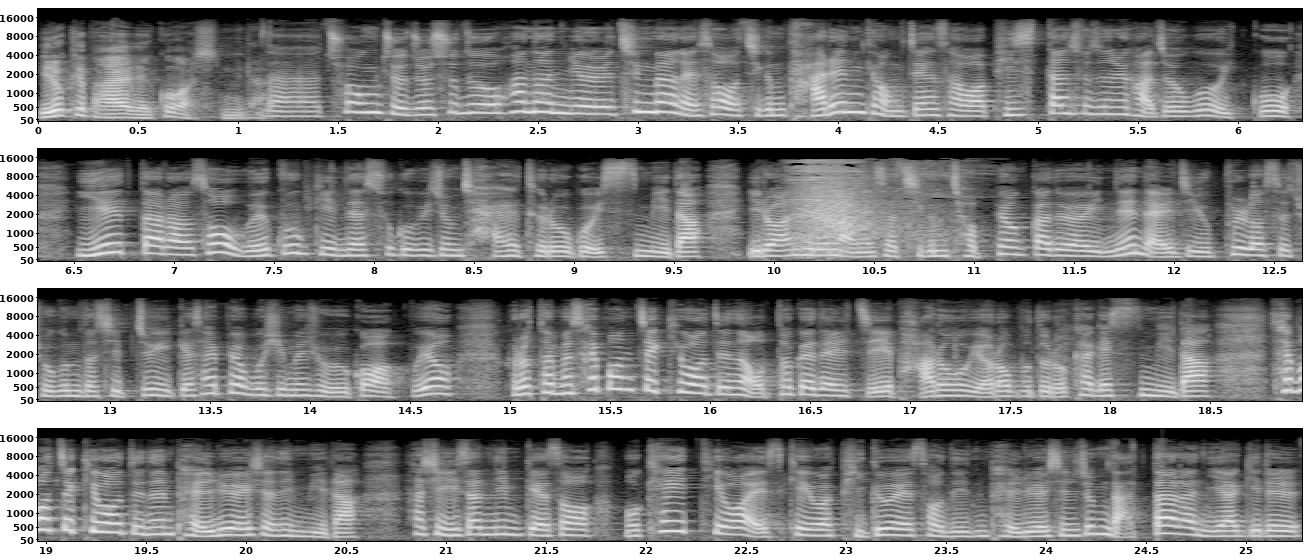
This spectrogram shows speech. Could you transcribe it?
이렇게 봐야 될 것 같습니다. 네, 총 주주 수두 환원율 측면에서 지금 다른 경쟁사와 비슷한 수준을 가져오고 있고 이에 따라서 외국인의 수급이 좀 잘 들어오고 있습니다. 이러한 흐름 안에서 지금 저평가되어 있는 LG U 플러스 조금 더 집중 있게 살펴보시면 좋을 것 같고요. 그렇다면 세 번째 키워드는 어떻게 될지 바로 열어보도록 하겠습니다. 세 번째 키워드는 valuation입니다. 사실 이사님께서 뭐 KT와 SK와 비교해서는 valuation이 좀 낮다라는 이야기를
